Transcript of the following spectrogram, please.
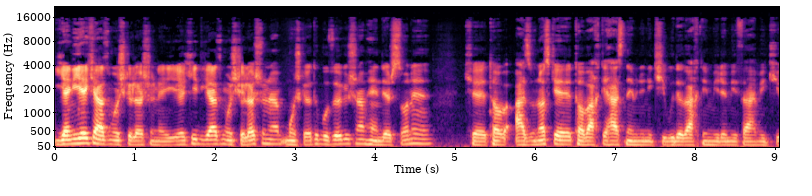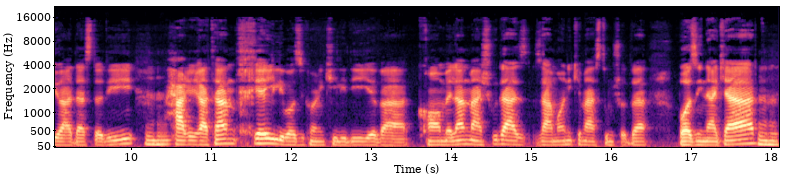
یعنی یکی از مشکلاشونه. یکی دیگه از مشکلاشونه. مشکلات بزرگشون هم هندرسونه. که تا از اوناست که تا وقتی هست نمی‌دونی کی بوده وقتی میره می‌فهمی کیو از دست دادی. حقیقتا خیلی بازیکن کلیدیه و کاملا مشهود از زمانی که مصدوم شد و بازی نکرد.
